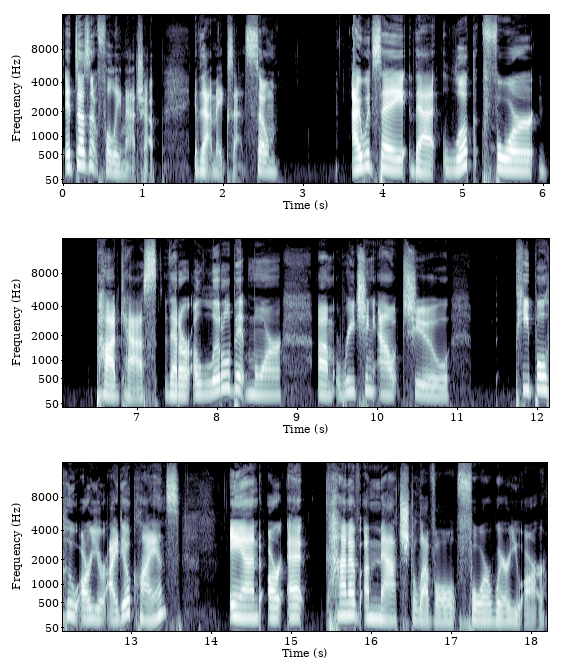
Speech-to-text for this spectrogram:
it doesn't fully match up if that makes sense so i would say that look for podcasts that are a little bit more um, reaching out to people who are your ideal clients and are at kind of a matched level for where you are.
